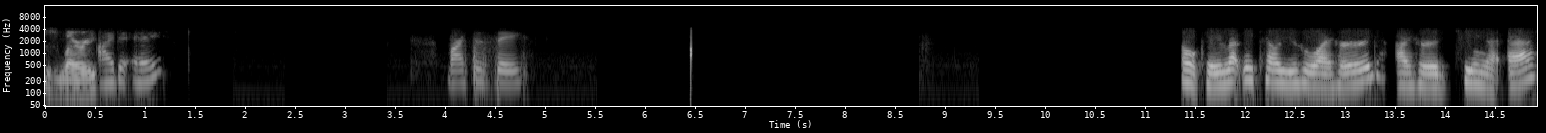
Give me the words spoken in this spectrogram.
This is Larry. Ida A. Martha Z. Okay, let me tell you who I heard. I heard Tina S.,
